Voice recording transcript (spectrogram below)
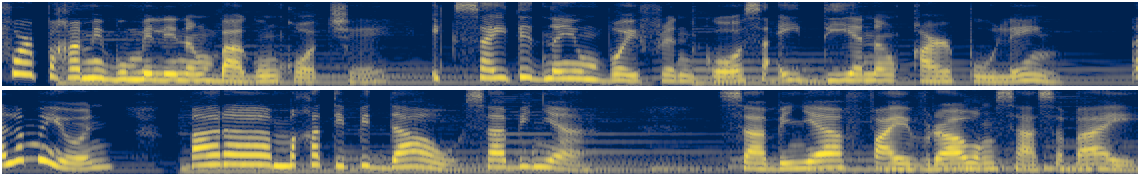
Before pa kami bumili ng bagong kotse, excited na yung boyfriend ko sa idea ng carpooling. Alam mo yun, para makatipid daw, sabi niya. Sabi niya, five raw ang sasabay.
